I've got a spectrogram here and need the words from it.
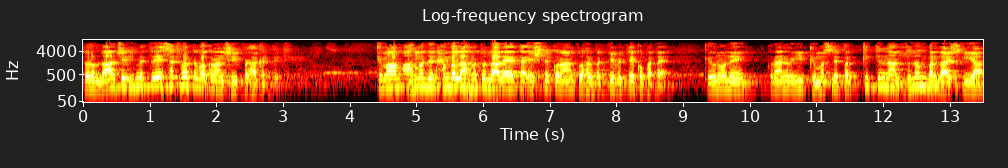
تو رمضان شریف میں تریسٹھ مرتبہ قرآن شریف پڑھا کرتے تھے۔ امام احمد بن حنبل رحمۃ اللہ علیہ کا عشق قرآن تو ہر بچے بچے کو پتہ ہے کہ انہوں نے قرآن مجید کے مسئلے پر کتنا ظلم برداشت کیا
